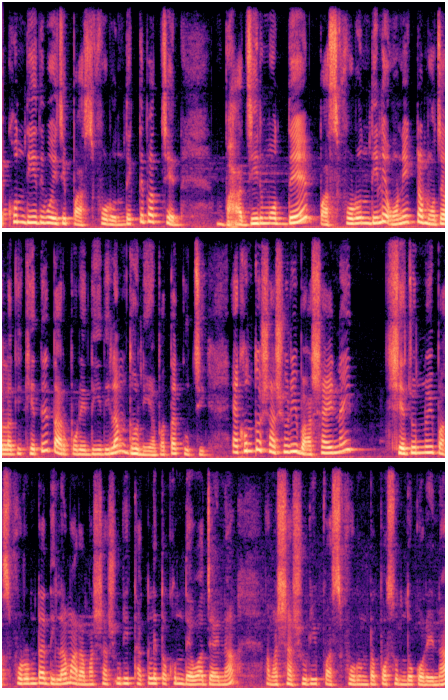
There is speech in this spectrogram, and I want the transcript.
এখন দিয়ে দিব এই যে পাঁচফোড়ন। দেখতে পাচ্ছেন? ভাজির মধ্যে পাঁচফোড়ন দিলে অনেকটা মজা লাগে খেতে, তারপরে দিয়ে দিলাম ধনিয়া পাতা কুচি। এখন তো শাশুড়ি বাসায় নাই, সেজন্যই পাঁচফোড়নটা দিলাম। আর আমার শাশুড়ি থাকলে তখন দেওয়া যায় না। আমার শাশুড়ি পাঁচফোড়নটা পছন্দ করে না।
